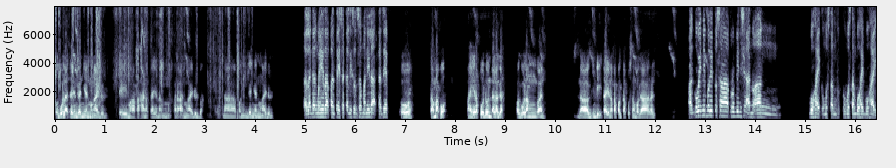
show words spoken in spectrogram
Pag wala tayong ganyan mga idol, eh makakahanap tayo ng paraan mga idol ba na pang ganyan mga idol. Talagang mahirapan tayo sa kalisod sa Manila, Kajek. Oo, tama po. Mahirap po doon talaga pag walang kuan. Na hindi tayo nakapagtapos ng mag-aaral. Pag uwi mo dito sa probinsya, ano ang buhay? Kumusta, kumusta ang buhay-buhay?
